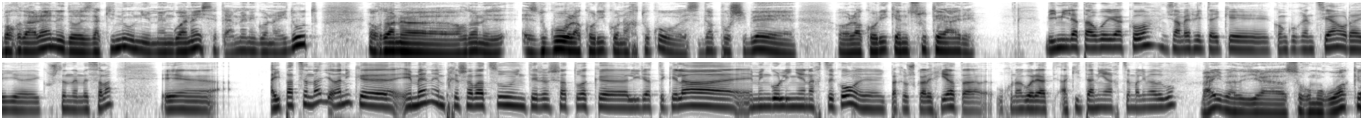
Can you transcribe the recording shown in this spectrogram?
bordalen, edo ez dakinu, ni mengoa naiz, eta hemen ego nahi dut, ordan, uh, ordan ez dugu holakorik onartuko, ez da posible holakorik entzutea ere. 2008-ako, izan berritaike konkurrentzia, orai e, ikusten den bezala. E, aipatzen da, jadanik, e, hemen, enpresa batzu interesatuak e, liratekela, hemen golinen hartzeko, e, Ipar Euskal Egia, eta urgunago ere Akitania hartzen bali badugu? Bai, badira zorumuguak,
